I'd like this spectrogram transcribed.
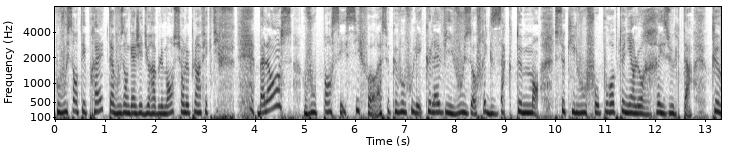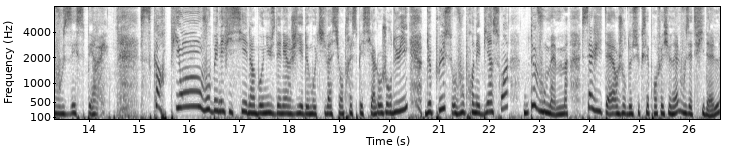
Vous vous sentez prête à vous engager durablement sur le plan affectif. Balance, vous pensez si fort à ce que vous voulez que la vie vous offre exactement ce qu'il vous faut pour obtenir le résultat que vous espérez. Vous bénéficiez d'un bonus d'énergie et de motivation très spécial aujourd'hui. De plus, vous prenez bien soin de vous-même. Sagittaire, jour de succès professionnel, vous êtes fidèle.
